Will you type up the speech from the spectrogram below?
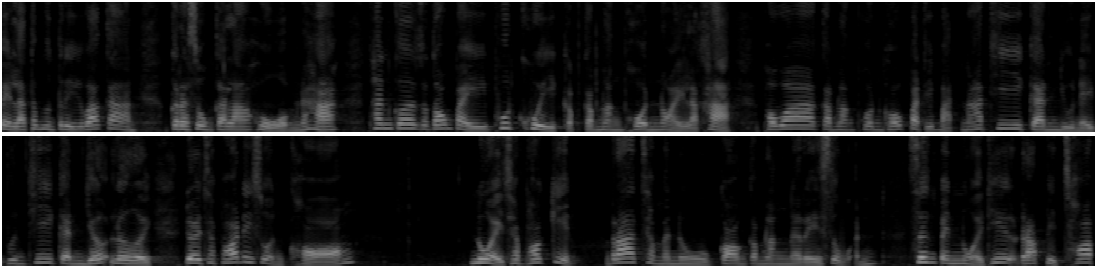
เป็นรัฐมนตรีว่าการกระทรวงกลาโหมนะคะ ท่านก็จะต้องไปพูดคุยกับกำลังพลหน่อยละค่ะ เพราะว่ากำลังพลเขาปฏิบัติหน้าที่กันอยู่ในพื้นที่กันเยอะเลย โดยเฉพาะในส่วนของหน่วยเฉพาะกิจ ราชมนูกองกำลังนเรศวร ซึ่งเป็นหน่วยที่รับผิดชอบ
